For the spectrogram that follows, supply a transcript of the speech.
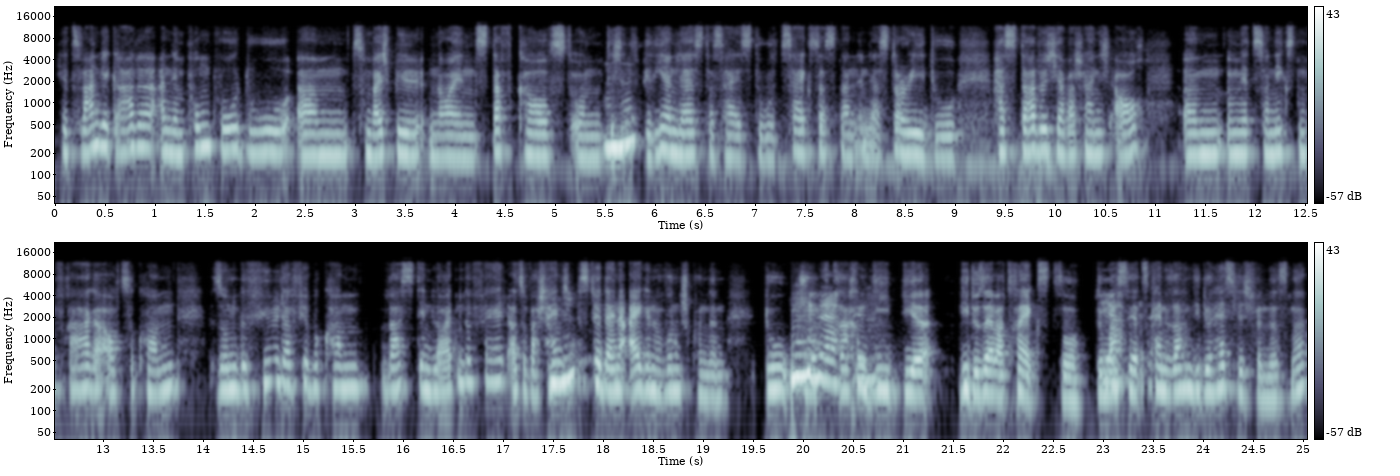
Jetzt waren wir gerade an dem Punkt, wo du ähm, zum Beispiel neuen Stuff kaufst und mhm. dich inspirieren lässt. Das heißt, du zeigst das dann in der Story. Du hast dadurch ja wahrscheinlich auch um jetzt zur nächsten Frage auch zu kommen, so ein Gefühl dafür bekommen, was den Leuten gefällt? Also wahrscheinlich mhm. bist du ja deine eigene Wunschkundin. Du ja. Sachen, die dir die du selber trägst. So, du ja. machst jetzt keine Sachen, die du hässlich findest, ne?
